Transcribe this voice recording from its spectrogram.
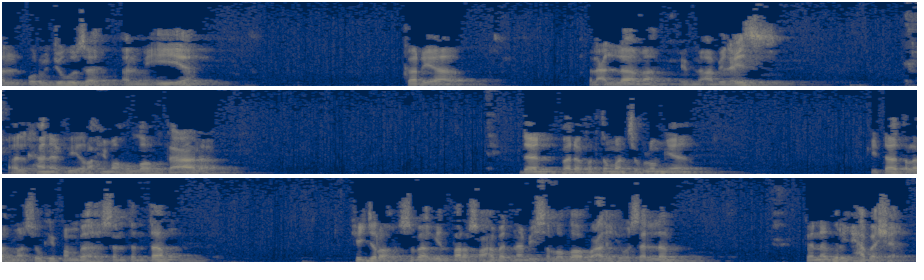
الارجوزة المئية كريا العلامة ابن أبي العز الحنفي رحمه الله تعالى dan pada pertemuan sebelumnya kita telah masuki pembahasan tentang hijrah sebagian para sahabat Nabi sallallahu alaihi wasallam ke negeri Habasyah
